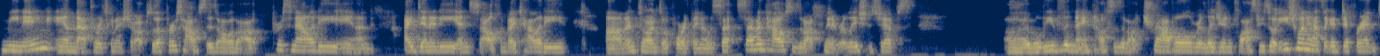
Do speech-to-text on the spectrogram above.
meaning, and that's where it's going to show up. So the first house is all about personality and identity and self and vitality, um, and so on and so forth. I know the se- seventh house is about committed relationships. Uh, I believe the ninth house is about travel, religion, philosophy. So each one has like a different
